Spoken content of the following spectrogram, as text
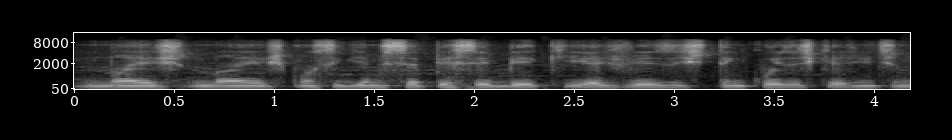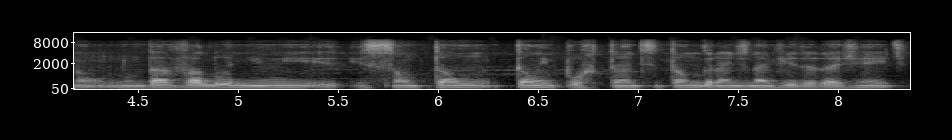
nós, nós conseguimos se perceber que às vezes tem coisas que a gente não, não dá valor nenhum e, e são tão, tão importantes e tão grandes na vida da gente,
